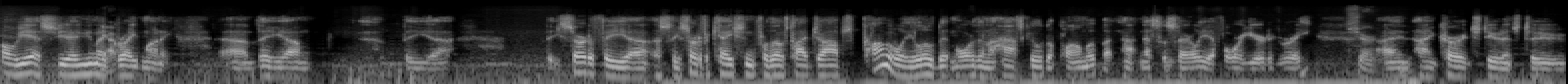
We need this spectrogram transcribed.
Oh yes, yeah, you make yeah. great money. Uh, the um, the uh, the certifi- uh, see, certification for those type jobs probably a little bit more than a high school diploma, but not necessarily a four-year degree. Sure. I, I encourage students to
